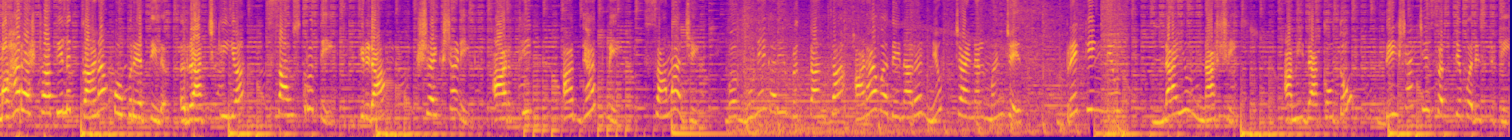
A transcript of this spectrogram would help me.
महाराष्ट्रातील कानाकोपऱ्यातील राजकीय सांस्कृतिक क्रीडा शैक्षणिक आर्थिक आध्यात्मिक सामाजिक व गुन्हेगारी वृत्तांचा आढावा देणारं न्यूज चॅनल म्हणजेच ब्रेकिंग न्यूज लाईव्ह नाशिक. आम्ही दाखवतो देशाची सत्य परिस्थिती.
